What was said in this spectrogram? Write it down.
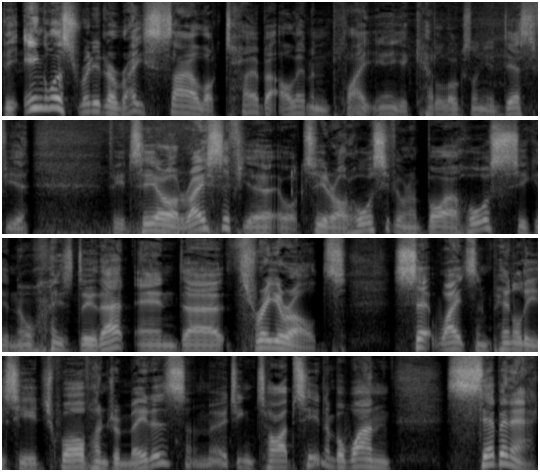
The Inglis ready to race sale October 11 plate. Yeah, your catalogue's on your desk for your for your two-year-old race, if you or two-year-old horse, if you want to buy a horse, you can always do that. And uh, three-year-olds, set weights and penalties here, 1200 metres. Emerging types here. Number one, Sebenak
